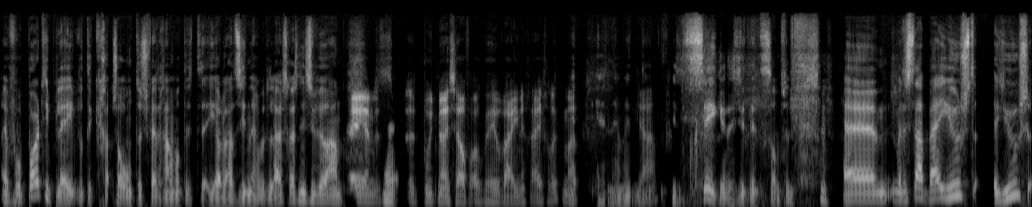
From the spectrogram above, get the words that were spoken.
voor Partyplay, want ik ga, zal ondertussen verder gaan, want dit eh, jou laten zien, daar hebben de luisteraars niet zoveel aan. Nee, en het, het boeit mij zelf ook heel weinig eigenlijk. Maar Ja, nee, maar Ja. Ik weet zeker dat je het interessant vindt. Ehm, maar er staat bij: used, use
